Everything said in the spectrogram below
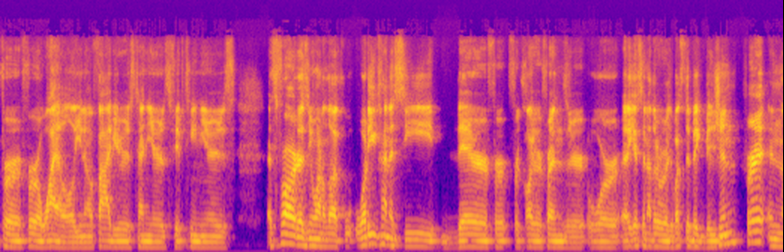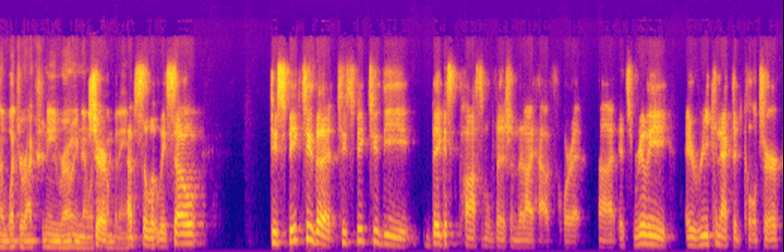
for for a while, you know, five years, ten years, fifteen years, as far as you want to look, what do you kind of see there for for Call Your Friends, or or I guess in other words, what's the big vision for it, and what direction are you rowing in with sure, the company? Absolutely. So to speak to the to speak to the biggest possible vision that I have for it, uh, it's really a reconnected culture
